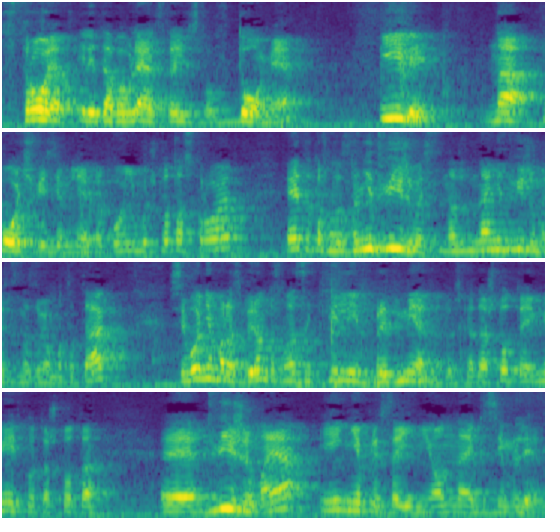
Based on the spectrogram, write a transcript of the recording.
строят или добавляют строительство в доме, или на почве земле какое-нибудь что-то строят. Это то, что называется недвижимость, на, на недвижимости назовем это так. Сегодня мы разберем то, что называется килим, предметы, то есть когда что-то имеет какое-то что-то э, движимое и не присоединенное к земле.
